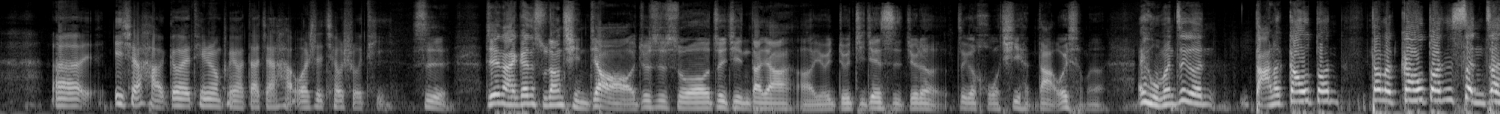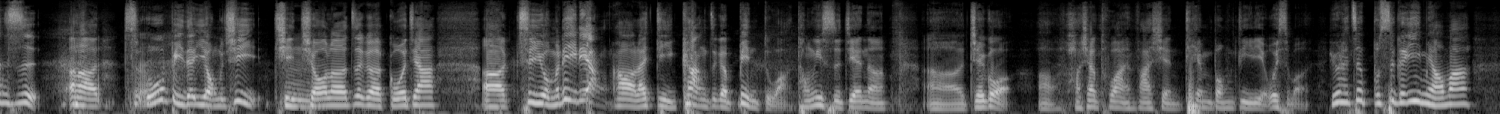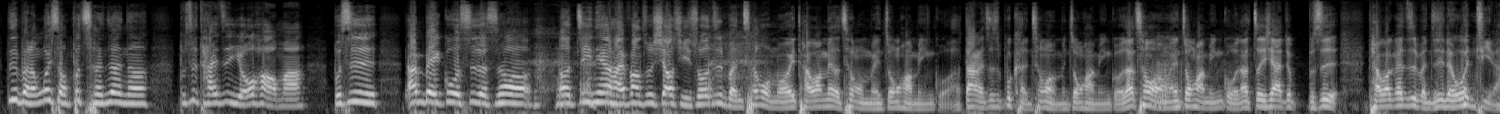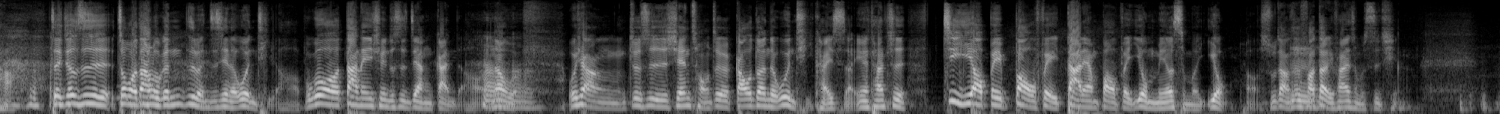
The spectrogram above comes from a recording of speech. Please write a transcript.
呃，义修好，各位听众朋友，大家好，我是邱淑媞。是，今天来跟署长请教哦，就是说最近大家啊、有有几件事觉得这个火气很大，为什么呢？哎，我们这个打了高端，当了高端圣战士，呃，无比的勇气，请求了这个国家，呃，赐予我们力量，啊、来抵抗这个病毒啊。同一时间呢，呃，结果啊、好像突然发现天崩地裂，为什么？原来这不是个疫苗吗？日本人为什么不承认呢？不是台日友好吗？不是安倍过世的时候，呃，今天还放出消息说日本称我们为台湾，没有称我们为中华民国。当然这是不肯称我们中华民国，那称我们为中华民国，那这一下就不是台湾跟日本之间的问题了哈，这就是中国大陆跟日本之间的问题了哈。不过大内宣就是这样干的哈。那我我想就是先从这个高端的问题开始啊，因为它是既要被报废，大量报废，又没有什么用。哦，署长，这发到底发生什么事情？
